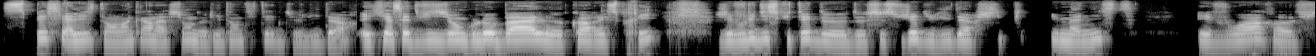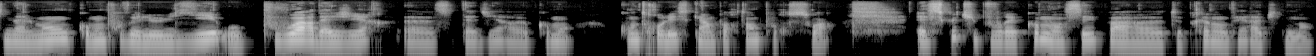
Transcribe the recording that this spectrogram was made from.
spécialiste dans l'incarnation de l'identité de leader et qui a cette vision globale corps-esprit, j'ai voulu discuter de, de, ce sujet du leadership humaniste et voir finalement comment on pouvait le lier au pouvoir d'agir, c'est-à-dire comment contrôler ce qui est important pour soi. Est-ce que tu pourrais commencer par te présenter rapidement?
